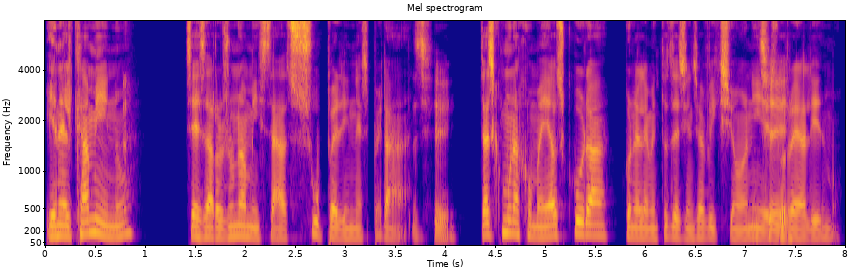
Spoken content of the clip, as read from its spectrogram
Y en el camino se desarrolla una amistad súper inesperada. Sí. O sea, es como una comedia oscura con elementos de ciencia ficción y de Sí. surrealismo.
